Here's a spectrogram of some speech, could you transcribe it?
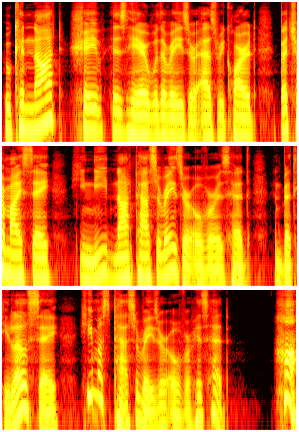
who cannot shave his hair with a razor as required? Bet Shammai say he need not pass a razor over his head, and Bet Hillel say he must pass a razor over his head. Huh.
